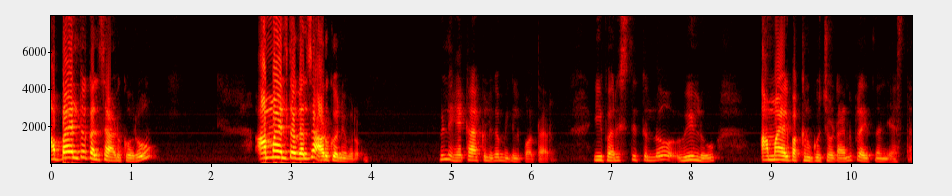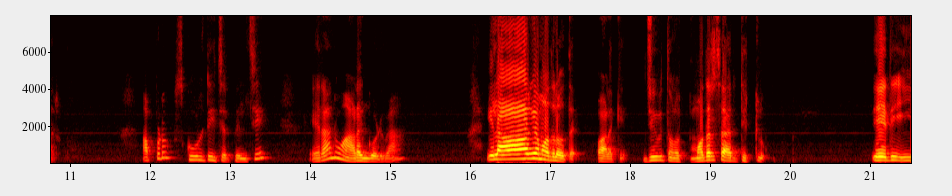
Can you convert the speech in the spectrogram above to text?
అబ్బాయిలతో కలిసి ఆడుకోరు అమ్మాయిలతో కలిసి ఆడుకోనివ్వరు. వీళ్ళు ఏకాకులుగా మిగిలిపోతారు. ఈ పరిస్థితుల్లో వీళ్ళు అమ్మాయిల పక్కన కూర్చోవడానికి ప్రయత్నం చేస్తారు. అప్పుడు స్కూల్ టీచర్ పిలిచి ఎరా నువ్వు ఆడంగోడివా? ఇలాగే మొదలవుతాయి వాళ్ళకి జీవితంలో మొదటిసారి తిట్లు. ఏది ఈ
